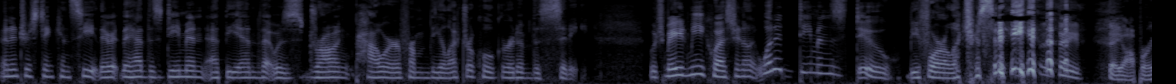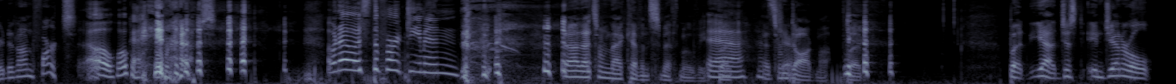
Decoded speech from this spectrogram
an interesting conceit. They they had this demon at the end that was drawing power from the electrical grid of the city, which made me question like, what did demons do before electricity? they they operated on farts, oh, okay. perhaps. oh no, it's the fart demon. Uh, that's from that Kevin Smith movie. Yeah, that's, that's from. Dogma. But But yeah, just in general,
